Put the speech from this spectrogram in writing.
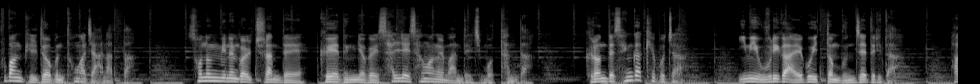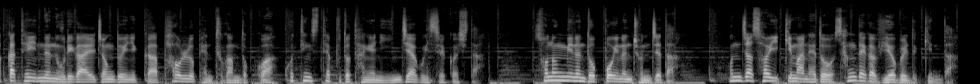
후방 빌드업은 통하지 않았다. 손흥민은 걸출한데 그의 능력을 살릴 상황을 만들지 못한다. 그런데 생각해보자. 이미 우리가 알고 있던 문제들이다. 바깥에 있는 우리가 알 정도이니까 파울루 벤투 감독과 코팅 스태프도 당연히 인지하고 있을 것이다. 손흥민은 돋보이는 존재다. 혼자 서 있기만 해도 상대가 위협을 느낀다.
